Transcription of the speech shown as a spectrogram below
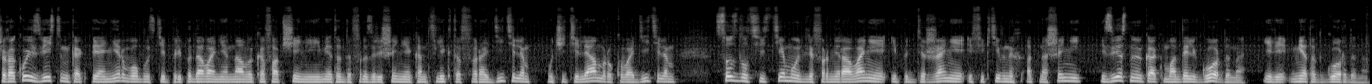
Широко известен как пионер в области преподавания навыков общения и методов разрешения конфликтов родителям, учителям, руководителям, создал систему для формирования и поддержания эффективных отношений, известную как модель Гордона или метод Гордона.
